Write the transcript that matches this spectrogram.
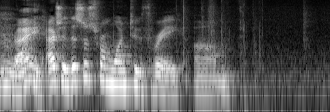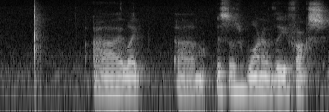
All right. Actually, this was from one two three. Um, I like um, this is one of the Fox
